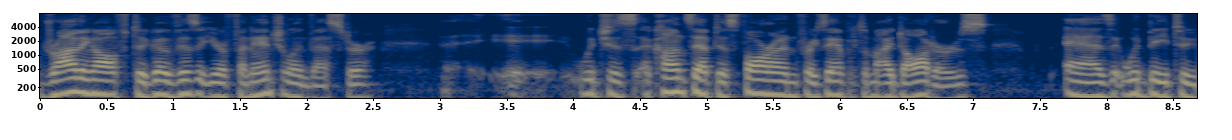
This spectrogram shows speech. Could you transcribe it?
driving off to go visit your financial investor, eh, which is a concept as foreign, for example, to my daughters as it would be to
